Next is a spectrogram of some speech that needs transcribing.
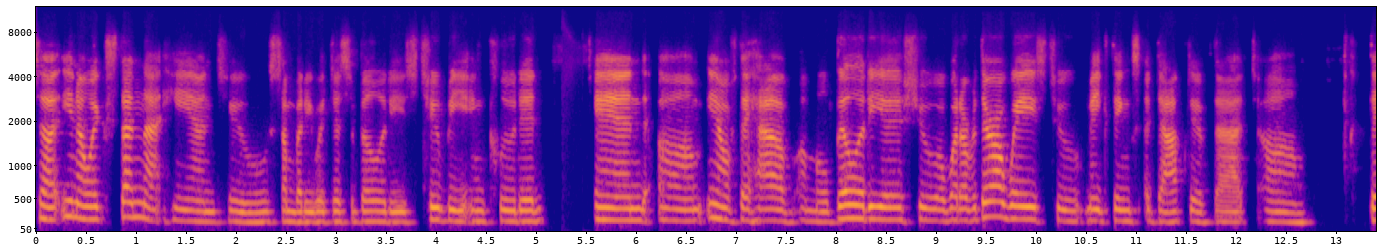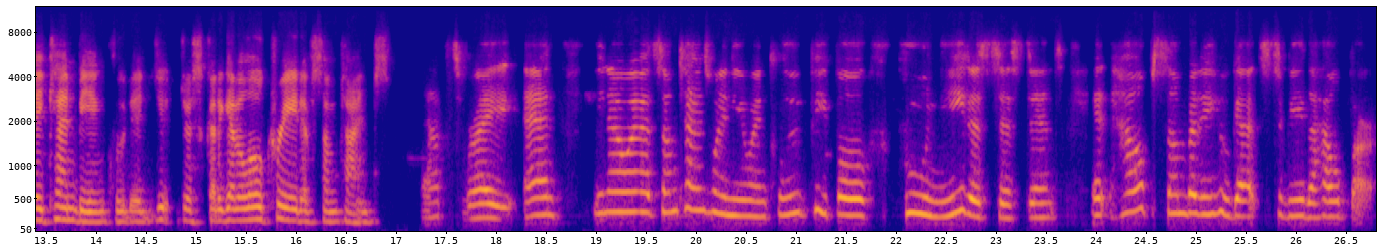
to, you know, extend that hand to somebody with disabilities to be included. And, um, you know, if they have a mobility issue or whatever, there are ways to make things adaptive that, um, they can be included. You just got to get a little creative sometimes. That's right. And you know what? Sometimes when you include people who need assistance, it helps somebody who gets to be the helper.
